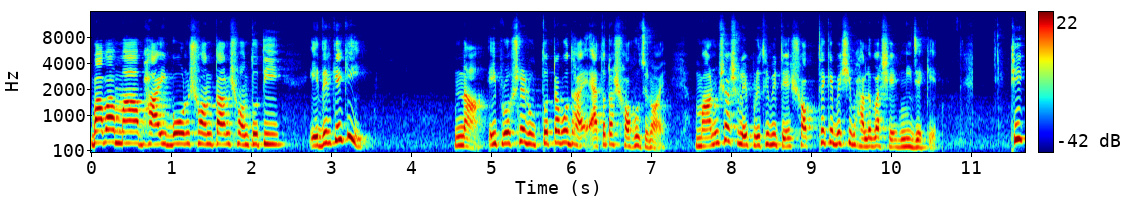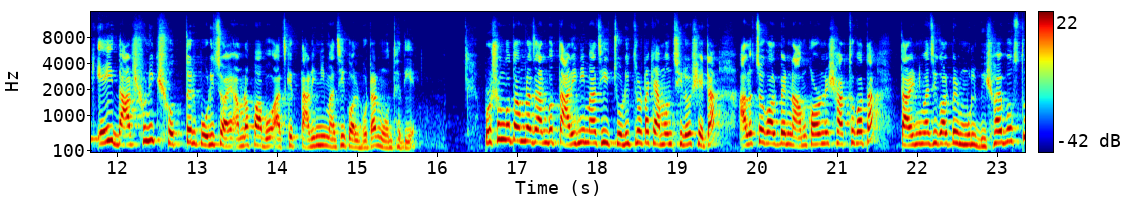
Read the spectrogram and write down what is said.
বাবা, মা, ভাই, বোন, সন্তান, সন্ততি, এদেরকে কি? না, এই প্রশ্নের উত্তরটা বোধ এতটা সহজ নয়। মানুষ আসলে পৃথিবীতে সব থেকে বেশি ভালোবাসে নিজেকে। ঠিক এই দার্শনিক সত্যের পরিচয় আমরা পাবো আজকে তারিণী মাঝি গল্পটার মধ্যে দিয়ে। প্রসঙ্গত আমরা জানব তারিণী মাঝি চরিত্রটা কেমন ছিল সেটা, আলোচ্য গল্পের নামকরণের সার্থকতা, তারিণী মাঝি গল্পের মূল বিষয়বস্তু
